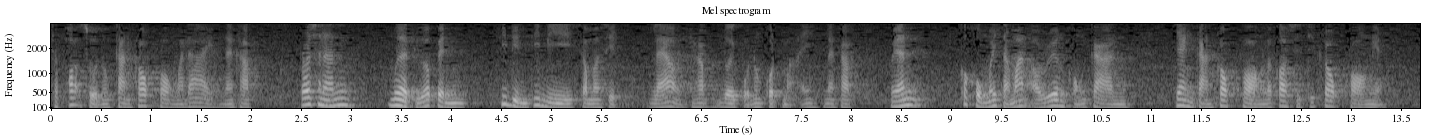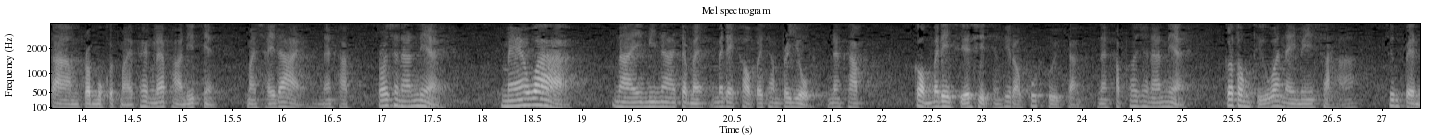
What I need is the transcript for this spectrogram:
เฉพาะส่วนของการครอบครองมาได้นะครับ เพราะฉะนั้นเมื่อถือว่าเป็นที่ดินที่มีกรรมสิทธิ์แล้วนะครับ โดยผลของกฎหมายนะครับ เพราะฉะนั้นก็คงไม่สามารถเอาเรื่องของการแย่งการครอบครอง แล้วก็สิทธิครอบครองเนี่ย ตามประมวลกฎหมายแพ่งและพาณิชย์เนี่ยมาใช้ได้นะครับ เพราะฉะนั้นเนี่ยแม้ว่านายมีนาจะไม่ไม่ได้เข้าไปทำประโยชน์นะครับ ก็ไม่ได้เสียสิทธิ์อย่างที่เราพูดคุยกันนะครับ เพราะฉะนั้นเนี่ยก็ต้องถือว่าในเมษาซึ่งเป็น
